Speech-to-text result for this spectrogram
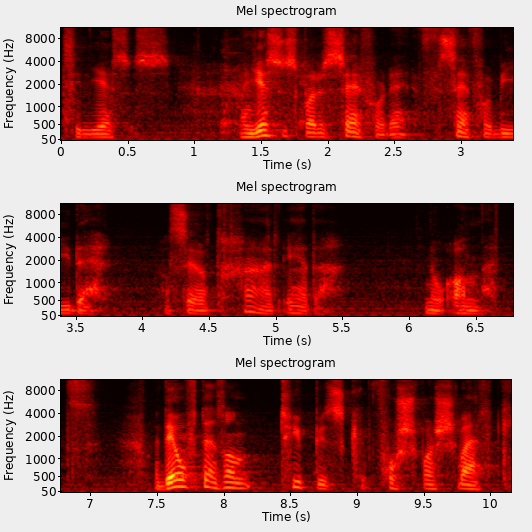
til Jesus. Men Jesus bare ser, for det, ser forbi det. Han ser at her er det noe annet. Men Det er ofte en sånn typisk forsvarsverk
